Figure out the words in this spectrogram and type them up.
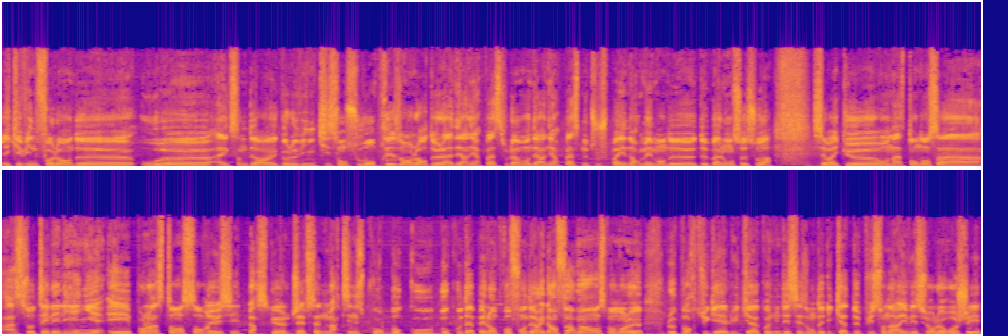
et Kevin Folland euh, ou euh, Alexander Golovin qui sont souvent présents lors de la dernière passe ou l'avant-dernière passe ne touchent pas énormément de, de ballons ce soir. C'est vrai qu'on a tendance à, à sauter les lignes et pour l'instant sans réussite parce que Jefferson Martins court beaucoup, beaucoup d'appels en profondeur. Il est en forme hein, en ce moment le, le Portugais, lui qui a connu des saisons délicates depuis son arrivée sur le rocher.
